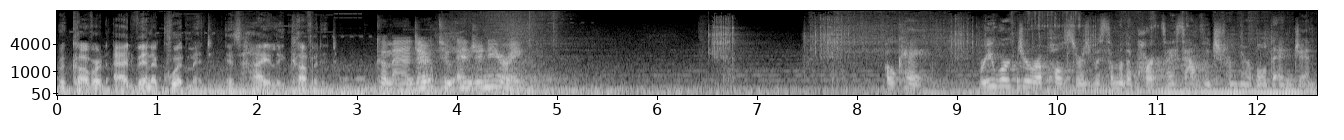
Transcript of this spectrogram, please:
recovered Advent equipment is highly coveted. Commander to engineering. Okay. Reworked your repulsors with some of the parts I salvaged from their old engine.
